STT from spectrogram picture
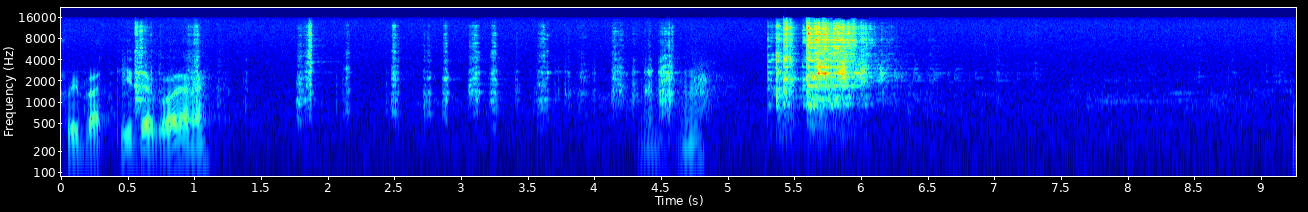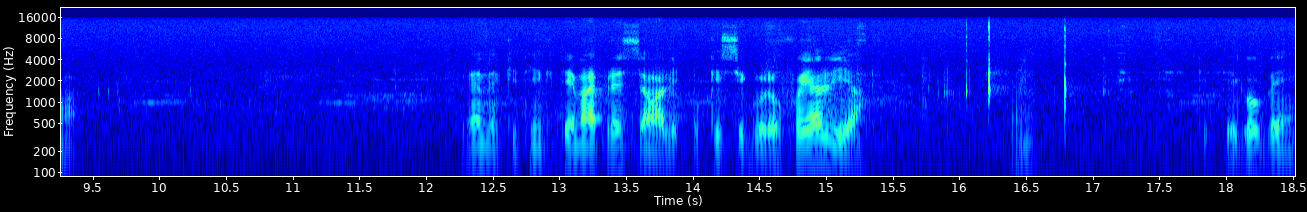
Foi batida agora, né? Uhum. Vendo aqui tinha que ter mais pressão ali. O que segurou foi ali, ó. Pegou bem.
